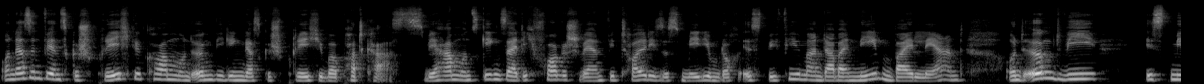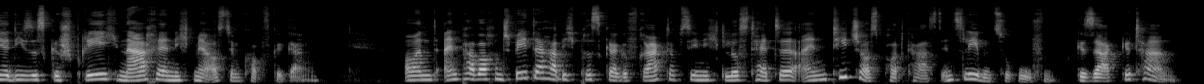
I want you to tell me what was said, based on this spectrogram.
und da sind wir ins Gespräch gekommen und irgendwie ging das Gespräch über Podcasts. Wir haben uns gegenseitig vorgeschwärmt, wie toll dieses Medium doch ist, wie viel man dabei nebenbei lernt und irgendwie ist mir dieses Gespräch nachher nicht mehr aus dem Kopf gegangen. Und ein paar Wochen später habe ich Priska gefragt, ob sie nicht Lust hätte, einen Teachers Podcast ins Leben zu rufen. Gesagt, getan.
